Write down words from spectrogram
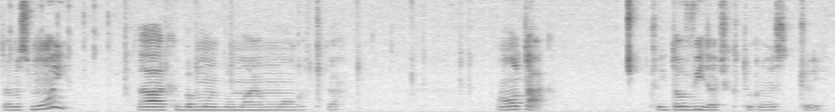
Tam jest mój? Tak, chyba mój, bo mają mordkę. O tak. Czyli to widać, który jest czyj.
